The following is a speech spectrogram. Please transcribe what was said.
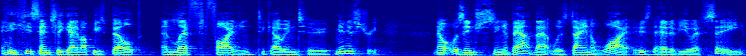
And he essentially gave up his belt and left fighting to go into ministry. Now, what was interesting about that was Dana White, who's the head of UFC,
